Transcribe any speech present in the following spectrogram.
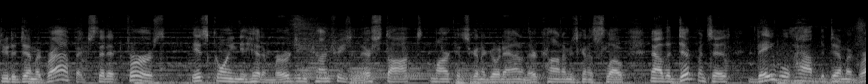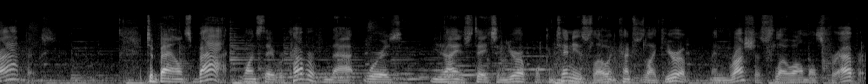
due to demographics, that at first it's going to hit emerging countries and their stock markets are going to go down and their economy is going to slow. Now the difference is they will have the demographics to bounce back once they recover from that, whereas the United States and Europe will continue slow, and countries like Europe and Russia slow almost forever.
